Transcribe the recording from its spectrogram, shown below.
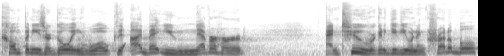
companies are going woke that I bet you never heard. And two, we're going to give you an incredible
